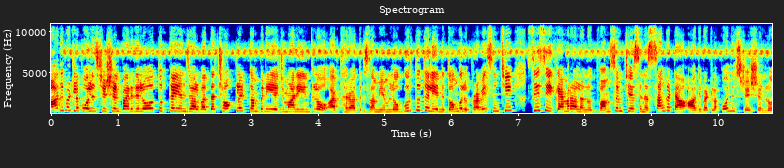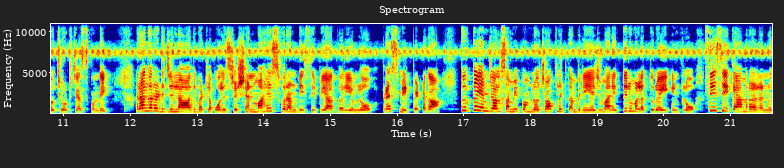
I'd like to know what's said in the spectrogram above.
ఆదిపట్ల పోలీస్ స్టేషన్ పరిధిలో తుర్కయంజాల్ వద్ద చాక్లెట్ కంపెనీ యజమాని ఇంట్లో అర్ధరాత్రి సమయంలో గుర్తు తెలియని దొంగలు ప్రవేశించి సీసీ కెమెరాలను ధ్వంసం చేసిన సంఘట ఆదిపట్ల పోలీస్ స్టేషన్లో చోటు చేసుకుంది. రంగారెడ్డి జిల్లా Adibatla police station Maheshwaram DCP ఆధ్వర్యంలో ప్రెస్ మీట్ పెట్టగా తుర్కయంజాల్ సమీపంలో చాక్లెట్ కంపెనీ యజమాని తిరుమల తురై ఇంట్లో సీసీ కెమెరాలను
